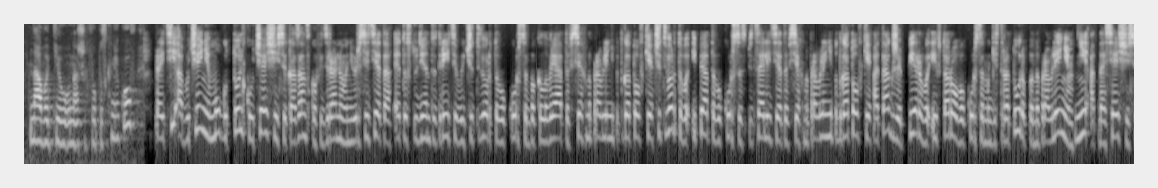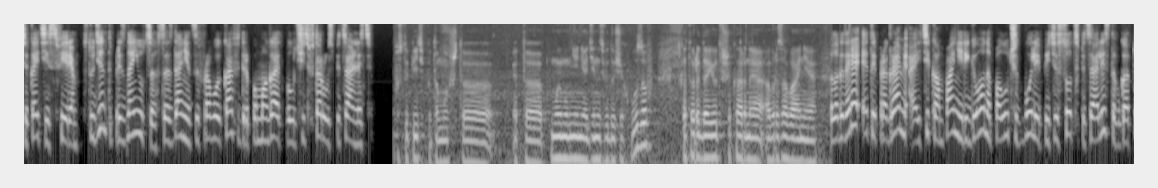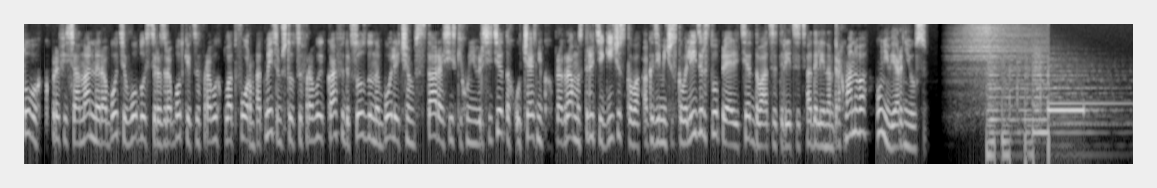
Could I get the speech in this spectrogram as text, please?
навыки у наших выпускников. Пройти обучение могут только учащиеся Казанского федерального университета. Это студенты третьего и четвертого курса бакалавриата всех направлений подготовки, четвертого и пятого курса специалитета всех направлений подготовки, а также первого и второго курса магистратуры по направлениям, не относящиеся к IT-сфере. Студенты признаются, создание цифровой кафедры помогает получить вторую специальность поступить, потому что это, по моему мнению, один из ведущих вузов, который дает шикарное образование. Благодаря этой программе IT-компании региона получат более 500 специалистов, готовых к профессиональной работе в области разработки цифровых платформ. Отметим, что цифровые кафедры созданы более чем в 100 российских университетах, участниках программы стратегического академического лидерства «Приоритет 2030». Аделина Абдрахманова, Универ News. Thank you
